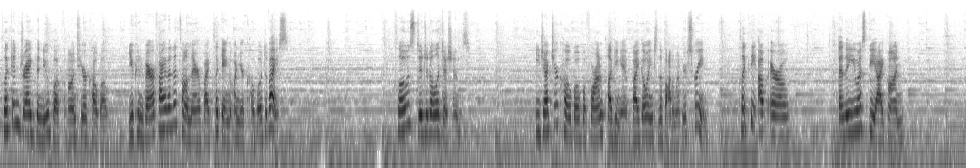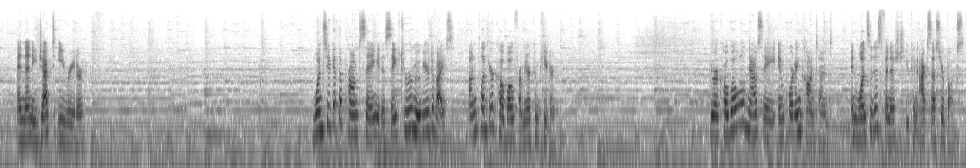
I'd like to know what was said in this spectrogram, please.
Click and drag the new book onto your Kobo. You can verify that it's on there by clicking on your Kobo device. Close Digital Editions. Eject your Kobo before unplugging it by going to the bottom of your screen click the up arrow, then the USB icon, and then eject e-reader. Once you get the prompt saying it is safe to remove your device, unplug your Kobo from your computer. Your Kobo will now say importing content, and once it is finished, you can access your books.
